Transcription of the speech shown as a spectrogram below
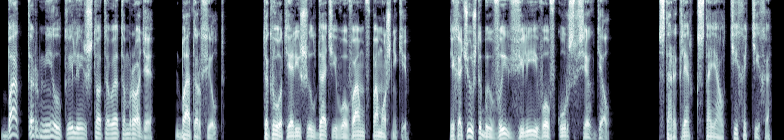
Баттермилк или что-то в этом роде. Баттерфилд. Так вот, я решил дать его вам в помощники. И хочу, чтобы вы ввели его в курс всех дел. Старый клерк стоял тихо-тихо,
